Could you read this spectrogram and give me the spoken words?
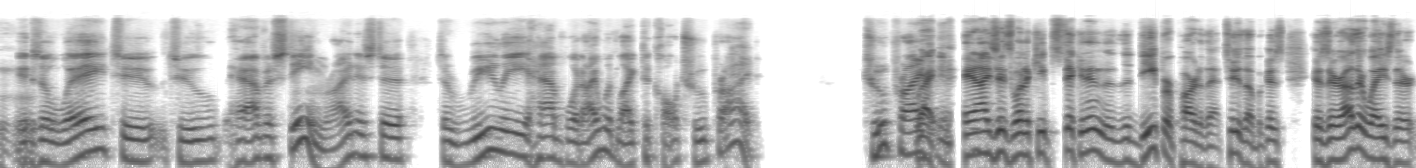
Mm-hmm. Is a way to to have esteem, right? Is to to really have what I would like to call true pride true pride right in- and i just want to keep sticking into the deeper part of that too though because because there are other ways that are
